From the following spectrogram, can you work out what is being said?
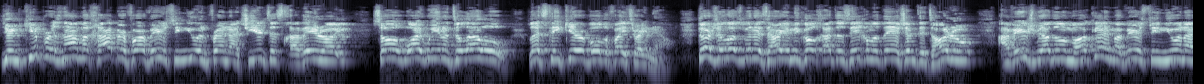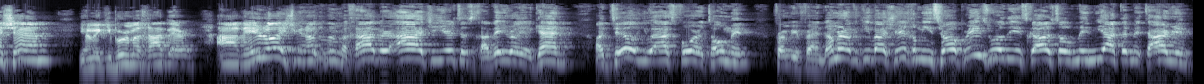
Yom Kippur is not Mechaper for Avir between you and friend. Achir says Chaveroi. So why wait until Elul? Let's take care of all the fights right now. A. Avir Shvin Adam Lamakim, Avir between you and Hashem. Yom Kippur Mechaber. Aveiroi Shvin Kippur Mechaber. Ah, Chiyir says Chaveiroi again until you ask for atonement from your friend. Amar Rav Kiva Sheichem Yisrael praiseworthy is God so Neimiyat Metarim.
